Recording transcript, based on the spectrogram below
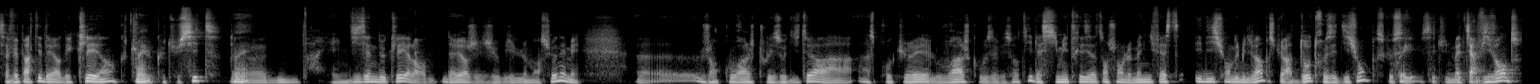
Ça fait partie d'ailleurs des clés hein, que, tu, que, tu, cites. Euh, il y a une dizaine de clés. Alors d'ailleurs, j'ai oublié de le mentionner, mais euh, j'encourage tous les auditeurs à, se procurer l'ouvrage que vous avez sorti, La symétrie des attentions, le manifeste édition 2020, parce qu'il y aura d'autres éditions, parce que c'est une matière vivante,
